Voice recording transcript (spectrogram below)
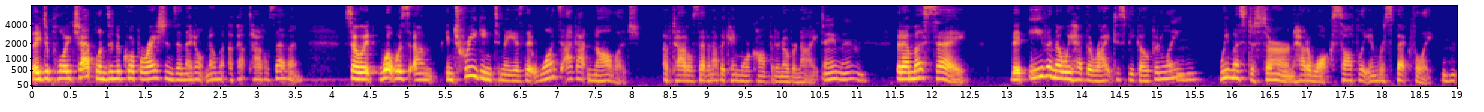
They deploy chaplains into corporations, and they don't know about Title VII. So it what was um, intriguing to me is that once I got knowledge of Title VII, I became more confident overnight. Amen. But I must say that even though we have the right to speak openly. Mm-hmm we must discern how to walk softly and respectfully. Mm-hmm.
